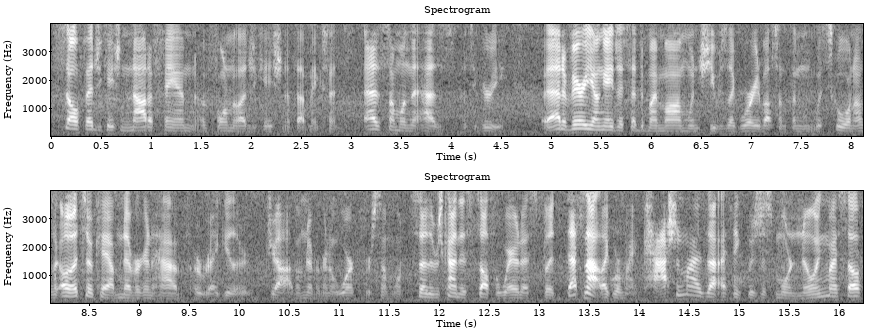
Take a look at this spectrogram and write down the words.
self-education. Not a fan of formal education, if that makes sense. As someone that has a degree at a very young age, I said to my mom when she was like worried about something with school, and I was like, "Oh, it's okay. I'm never going to have a regular job. I'm never going to work for someone." So there was kind of this self-awareness, but that's not like where my passion lies. That I think was just more knowing myself.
